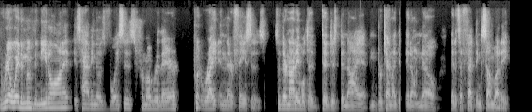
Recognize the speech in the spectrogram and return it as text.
the real way to move the needle on it is having those voices from over there put right in their faces. So they're not able to to just deny it and pretend like they don't know that it's affecting somebody.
